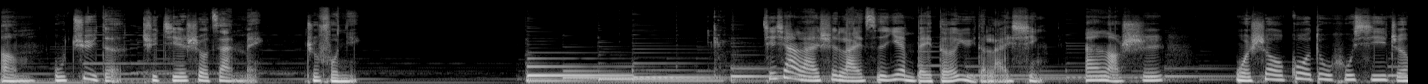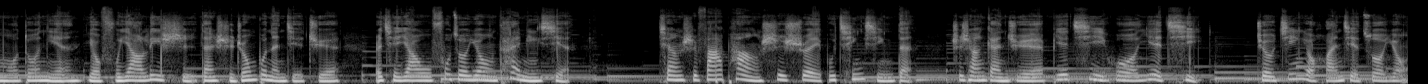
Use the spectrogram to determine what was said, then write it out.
嗯，无惧的去接受赞美，祝福你。”下来是来自燕北德语的来信，安安老师，我受过度呼吸折磨多年，有服药历史，但始终不能解决，而且药物副作用太明显，像是发胖、嗜睡、不清醒等，时常感觉憋气或夜气。酒精有缓解作用，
